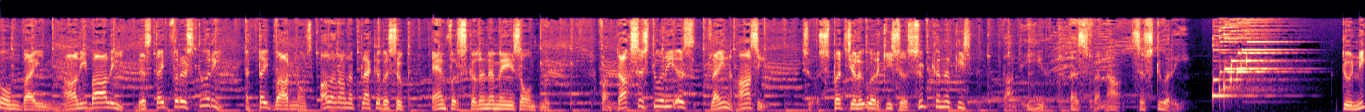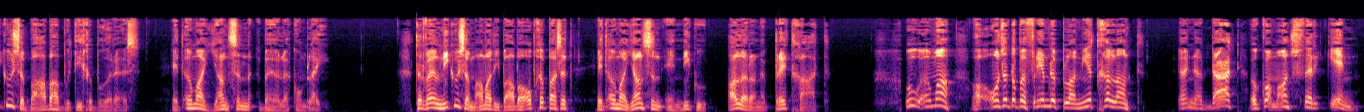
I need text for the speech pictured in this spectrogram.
Welkom by Nali Bali. Dis tyd vir 'n storie, 'n tyd waarin ons allerlei plekke besoek en verskillende mense ontmoet. Vandag se storie is Klein Hasie. So spit julle oortjies so soet kindertjies, want hier is vanaand se storie. Toe Nico se baba Boetie gebore is, het ouma Jansen by hulle kom bly. Terwyl Nico se mamma die baba opgepas het, het ouma Jansen en Nico allerlei pret gehad. O, ouma, ons het op 'n vreemde planeet geland. Inderdaad, hoe kom ons verken?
